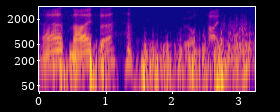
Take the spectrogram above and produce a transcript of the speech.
That's nice, huh? First time snow.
